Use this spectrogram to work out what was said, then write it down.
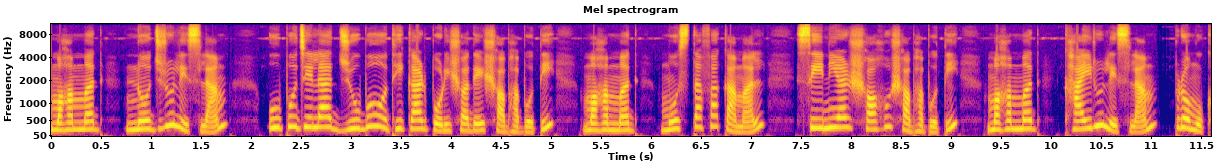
মোহাম্মদ নজরুল ইসলাম উপজেলা যুব অধিকার পরিষদের সভাপতি মোহাম্মদ মোস্তাফা কামাল, সিনিয়র সহ সভাপতি মোহাম্মদ খাইরুল ইসলাম প্রমুখ।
